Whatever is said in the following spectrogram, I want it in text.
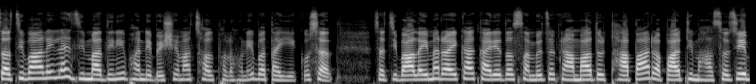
सचिवालयलाई जिम्मा दिने भन्ने विषयमा छलफल हुने बताइएको छ। सचिवालयमा रहेका कार्यदल संयोजक रामबहादुर थापा र पार्टी महासचिव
